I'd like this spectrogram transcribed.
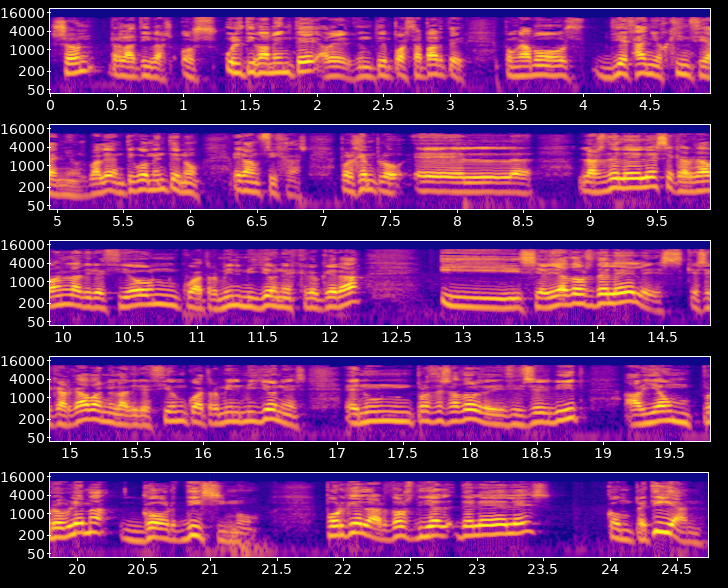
son relativas. Os, últimamente, a ver, de un tiempo a esta parte, pongamos 10 años, 15 años, ¿vale? Antiguamente no, eran fijas. Por ejemplo, las DLL se cargaban la dirección 4.000 millones, creo que era, y si había dos DLLs que se cargaban en la dirección 4.000 millones en un procesador de 16 bits, había un problema gordísimo, porque las dos DLLs competían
